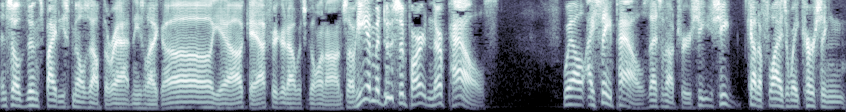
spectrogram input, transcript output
And so then Spidey smells out the rat and he's like, oh, yeah, okay, I figured out what's going on. So he and Medusa part and they're pals. Well, I say pals. That's not true. She she kind of flies away cursing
